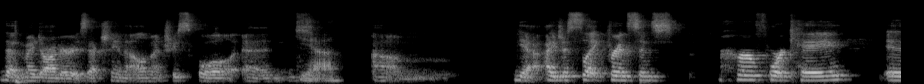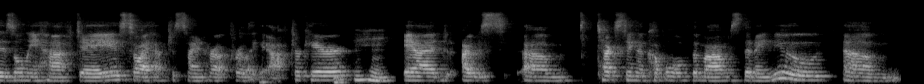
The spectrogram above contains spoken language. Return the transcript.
that my daughter is actually in the elementary school, and Yeah. um, yeah, I just like, for instance, her 4K is only half day, so I have to sign her up for like aftercare. Mhm. And I was um, texting a couple of the moms that I knew um,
